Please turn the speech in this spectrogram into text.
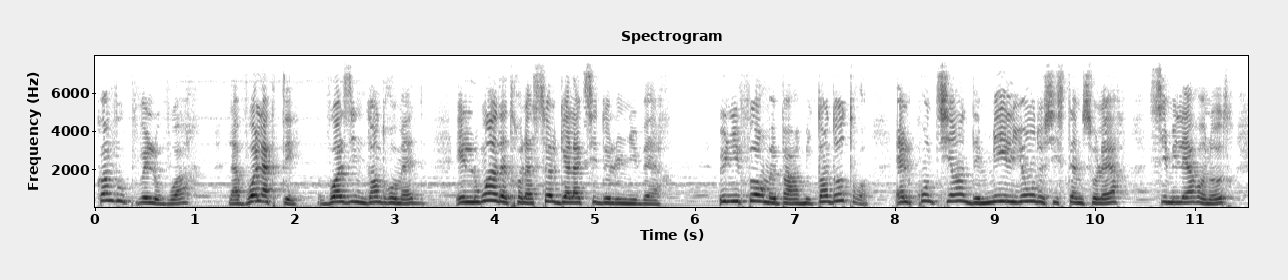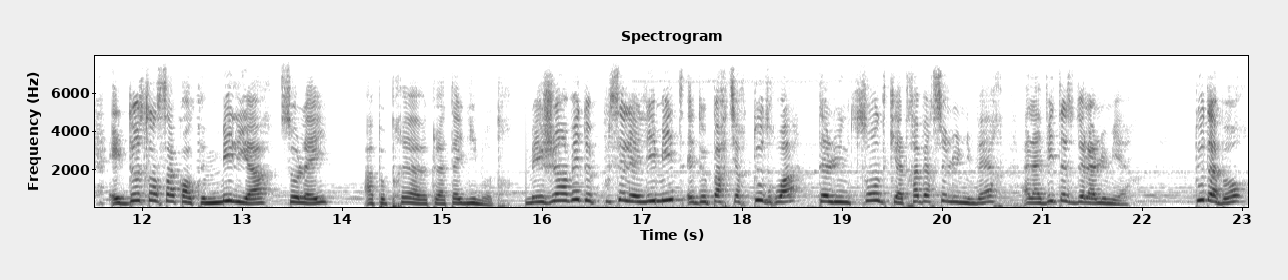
Comme vous pouvez le voir, la Voie lactée, voisine d'Andromède, est loin d'être la seule galaxie de l'univers. Uniforme parmi tant d'autres, elle contient des millions de systèmes solaires similaires aux nôtres et 250 milliards soleils à peu près avec la taille du nôtre. Mais j'ai envie de pousser les limites et de partir tout droit, telle une sonde qui a traversé l'univers à la vitesse de la lumière. Tout d'abord,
